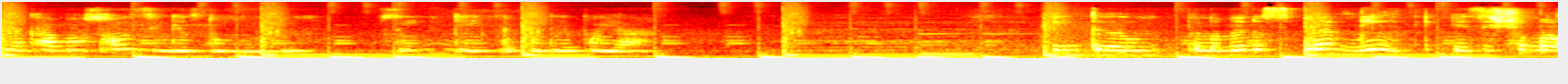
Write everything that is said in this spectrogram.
e acabam sozinhas no mundo, sem ninguém para poder apoiar? Então, pelo menos para mim, existe uma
